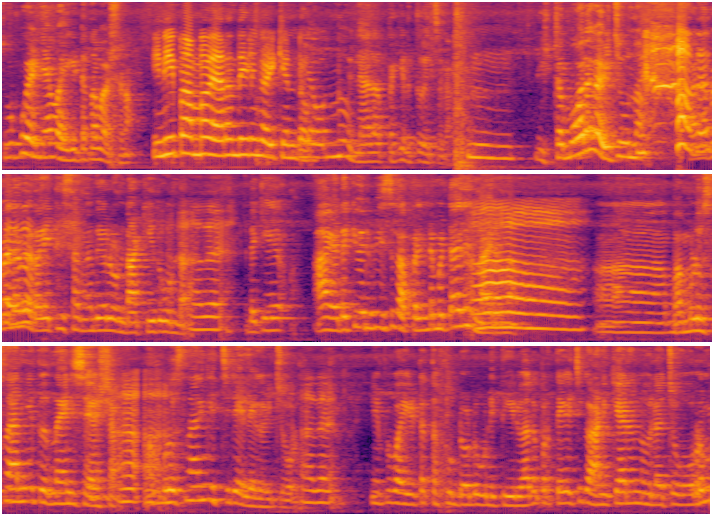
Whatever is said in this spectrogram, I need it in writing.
സൂപ്പ് കഴിഞ്ഞാൽ വൈകിട്ടത്തെ ഭക്ഷണം. ഇനിയിപ്പോ അമ്മ വേറെ എന്തെങ്കിലും കഴിക്കണ്ടോ? ഇല്ല, ഒന്നുമില്ല അത് അപ്പയ്ക്ക് എടുത്തു വെച്ചതാ. ഇഷ്ടംപോലെ കഴിച്ചു പല പല വെറൈറ്റി സംഗതികൾ ഉണ്ടാക്കിയത് കൊണ്ട് ഇടയ്ക്ക് ആ ഇടയ്ക്ക് ഒരു പീസ് കപ്പലിന്റെ മിഠായി ബമ്പിളൂസ് നാരങ്ങ തിന്നതിന് ശേഷം. ബമ്പിളൂസ് ഇച്ചിരി ഇച്ചിരിയല്ലേ കഴിച്ചോളൂ ഇനിയിപ്പോൾ വൈകിട്ടത്തെ ഫുഡോട് കൂടി തീരും. അത് പ്രത്യേകിച്ച് കാണിക്കാനൊന്നുമില്ല. ചോറും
